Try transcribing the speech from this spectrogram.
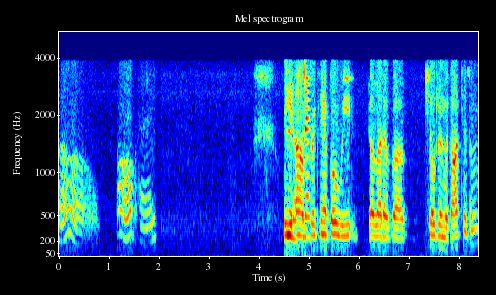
Oh, oh, okay. The, um, for example, we a lot of uh, children with autism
